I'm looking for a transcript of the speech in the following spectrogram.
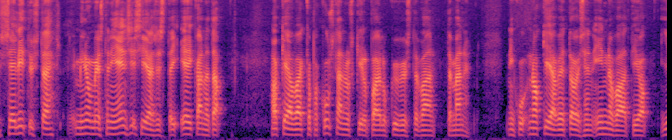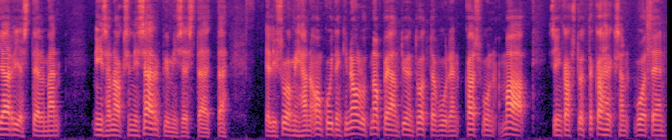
selitystä minun mielestäni ensisijaisesti ei kannata hakea vaikkapa kustannuskilpailukyvystä, vaan tämän niin kuin Nokia-vetoisen innovaatiojärjestelmän niin sanokseni särkymisestä, että eli Suomihan on kuitenkin ollut nopean työn tuottavuuden kasvun maa siinä 2008 vuoteen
